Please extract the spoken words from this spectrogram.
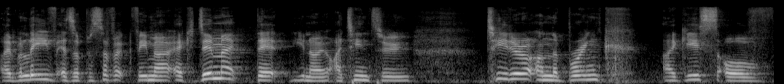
I believe as a Pacific female academic that you know I tend to teeter on the brink, I guess, of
